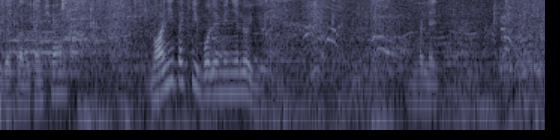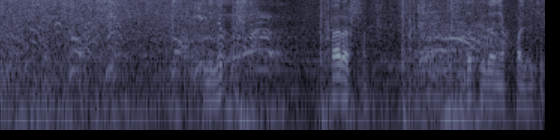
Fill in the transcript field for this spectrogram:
Тебя сразу кончаем. Но они такие, более-менее легкие. Блять. Минус. Хорошо. До свидания в полетик.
